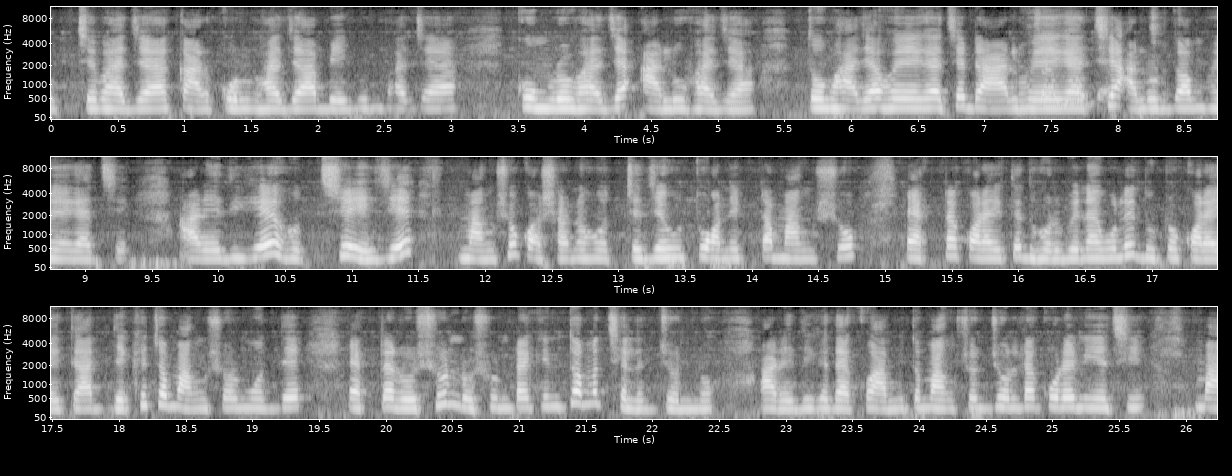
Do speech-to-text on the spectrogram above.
উচ্ছে ভাজা, কারকোল ভাজা, বেগুন ভাজা কুমড়ো ভাজা আলু ভাজা। তো ভাজা হয়ে গেছে ডাল হয়ে গেছে আলুর দম হয়ে গেছে। আর এদিকে হচ্ছে এই যে মাংস কষানো হচ্ছে। যেহেতু অনেকটা মাংস একটা কড়াইতে ধরবে না বলে দুটো কড়াইতে। আর দেখেছ মাংসর মধ্যে একটা রসুন রসুনটা কিন্তু আমার ছেলের জন্য। আর এদিকে দেখো আমি তো মাংসর ঝোলটা করে নিয়েছি। মা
